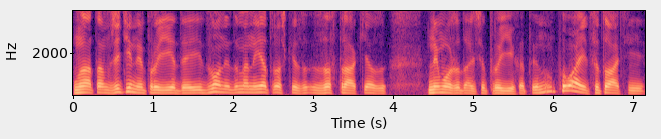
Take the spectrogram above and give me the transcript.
вона там в житті не проїде. І дзвонить до мене, я трошки за страх, я не можу далі проїхати. Ну, бувають ситуації.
